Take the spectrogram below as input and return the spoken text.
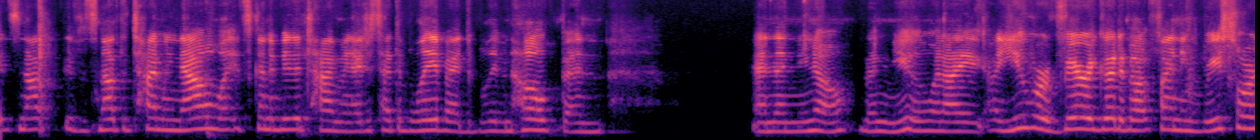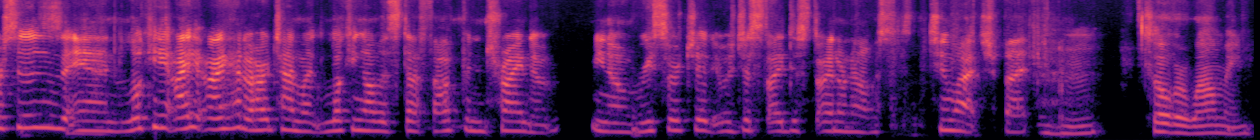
it's not if it's not the timing now it's going to be the timing i just had to believe i had to believe in hope and and then you know then you and i you were very good about finding resources and looking i i had a hard time like looking all this stuff up and trying to you know research it it was just i just i don't know it was too much but mm-hmm. It's overwhelming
